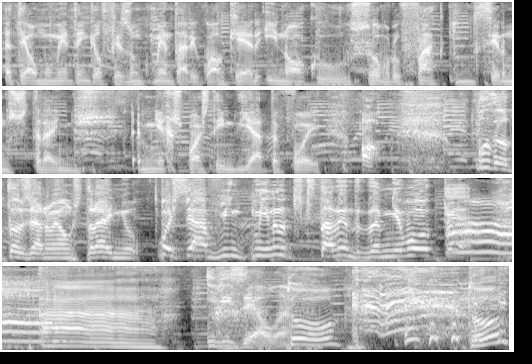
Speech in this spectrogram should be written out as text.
até ao momento em que ele fez um comentário qualquer inócuo sobre o facto de sermos estranhos. A minha resposta imediata foi: Oh, o doutor já não é um estranho, pois já há 20 minutos que está dentro da minha boca. Ah, E diz ela: estou. Estou?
